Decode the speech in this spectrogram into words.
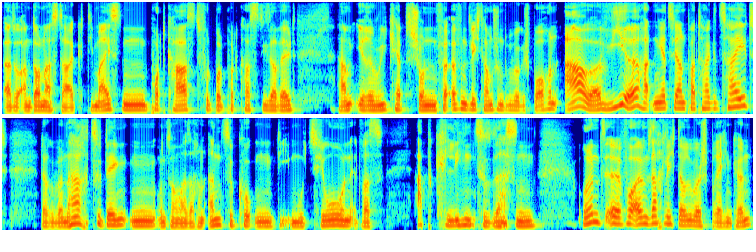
Also am Donnerstag. Die meisten Podcasts, Football-Podcasts dieser Welt haben ihre Recaps schon veröffentlicht, haben schon drüber gesprochen. Aber wir hatten jetzt ja ein paar Tage Zeit, darüber nachzudenken, uns nochmal Sachen anzugucken, die Emotionen etwas abklingen zu lassen und äh, vor allem sachlich darüber sprechen können.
